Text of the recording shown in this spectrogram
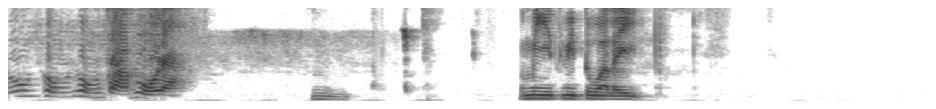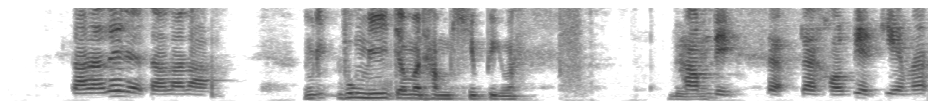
ลุงทุงทุงสาหูอะอืมมีมีตัวอะไรอีกตาลาเล่เดตาลาลาพรุ่งนี้จะมาทำคลิปอีกไหมดูไหม ทำดิแต่แต่ขอเปลี่ยนเกมแล้ว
